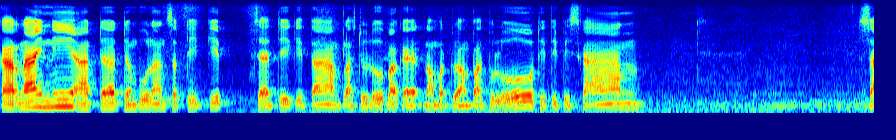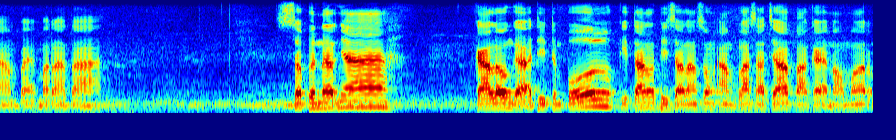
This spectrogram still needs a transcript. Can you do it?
karena ini ada dempulan sedikit jadi kita amplas dulu pakai nomor 240 ditipiskan sampai merata. Sebenarnya kalau nggak didempul kita bisa langsung amplas saja pakai nomor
